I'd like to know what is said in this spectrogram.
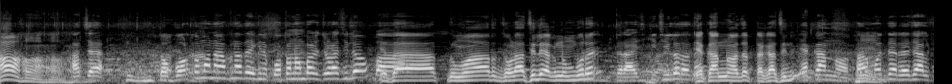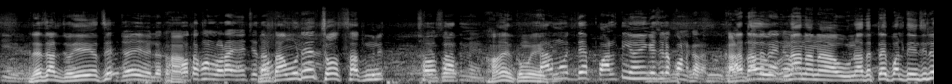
হ্যাঁ হ্যাঁ হ্যাঁ। আচ্ছা তো বর্তমানে আপনাদের এখানে কত নম্বর জোড়া ছিল এটা তোমার জোড়া ছিল এক নম্বরে। প্রাইস কি ছিল দাদা একান্ন হাজার টাকা ছিল। তার মধ্যে রেজাল্ট কি রেজাল্ট জয়ই আছে জয় হলো তো। কতক্ষণ লড়াই হয়েছে? মোটামুটি ছ সাত মিনিট। হ্যাঁ এরকম তার মধ্যে পাল্টি হয়ে গেছিল কোন কারা? কাড়াটাও না? না না ওনাদেরটাই পাল্টে নিয়েছিল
